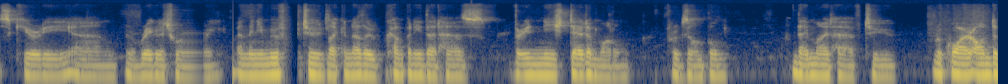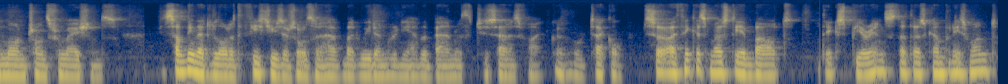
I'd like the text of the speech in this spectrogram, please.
security, and regulatory. And then you move to like another company that has very niche data model, for example, they might have to require on-demand transformations. It's something that a lot of the Feast users also have, but we don't really have the bandwidth to satisfy or tackle. So I think it's mostly about the experience that those companies want,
